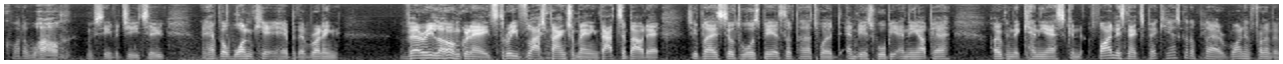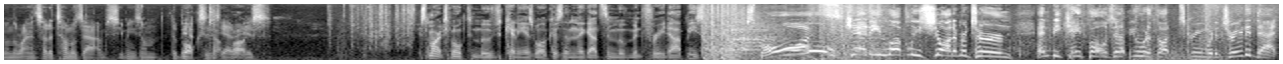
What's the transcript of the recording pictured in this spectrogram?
quite a while with Siva G2. They have got one kit here, but they're running very low on grenades. Three flashbangs remaining. That's about it. Two players still towards B. It looks like that's where EnVyUs will be ending up here. Hoping that Kenny S can find his next pick. He has got a player right in front of him on the right-hand side of tunnels out. I'm assuming he's on the boxes. Yeah, yeah box. he is. Smart smoke to move Kenny as well, because then they got some movement freed up. He's going to go. Oh, Kenny, lovely shot in return. NBK follows it up. You would have thought Scream would have traded that.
